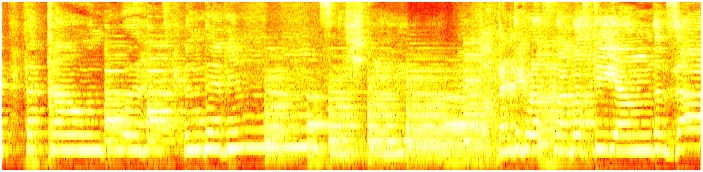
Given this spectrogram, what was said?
deines Selbstvertrauen, du erhältst, wenn der Wind sich dreht. Doch denke kurz nach, was die anderen sagen.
